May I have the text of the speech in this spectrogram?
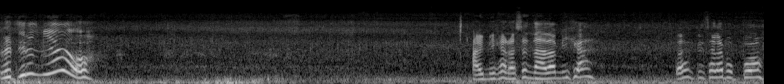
¿Le tienes miedo? Ay, mija, no hace nada, mija. Vas a empezar la popó.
